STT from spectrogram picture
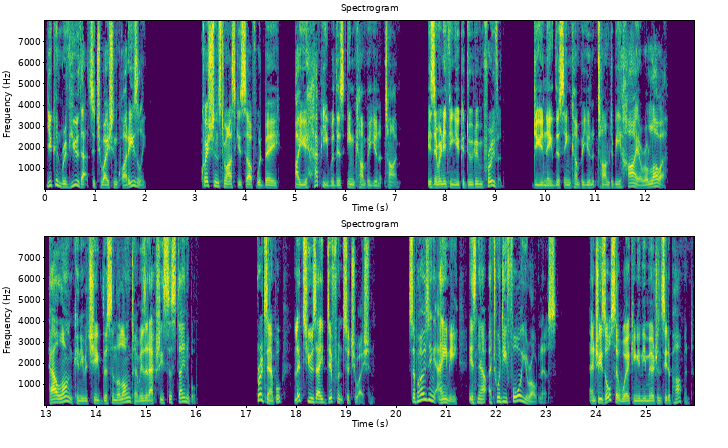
you can review that situation quite easily. Questions to ask yourself would be Are you happy with this income per unit time? Is there anything you could do to improve it? Do you need this income per unit time to be higher or lower? How long can you achieve this in the long term? Is it actually sustainable? For example, let's use a different situation. Supposing Amy is now a 24 year old nurse, and she's also working in the emergency department.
